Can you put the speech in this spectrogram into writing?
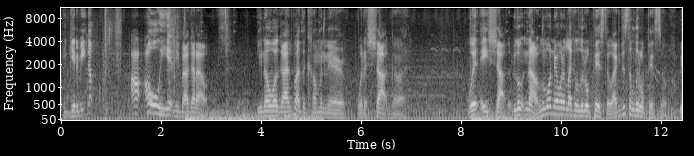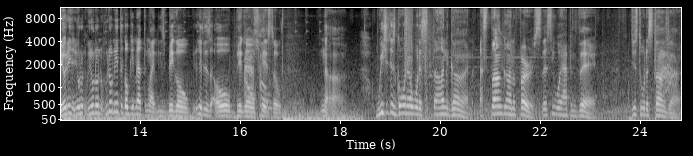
he getting me. No. Oh, oh, he hit me, but I got out. You know what, guys? We're about to come in there with a shotgun. With a shot. We go no, we're gonna go in there with like a little pistol, like just a little pistol. We don't need, we don't, we don't, we don't need to go get nothing like these big old. Look at this old big old Asshole. pistol. Nuh-uh. We should just go in there with a stun gun. A stun gun first. Let's see what happens there. Just with a stun gun.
